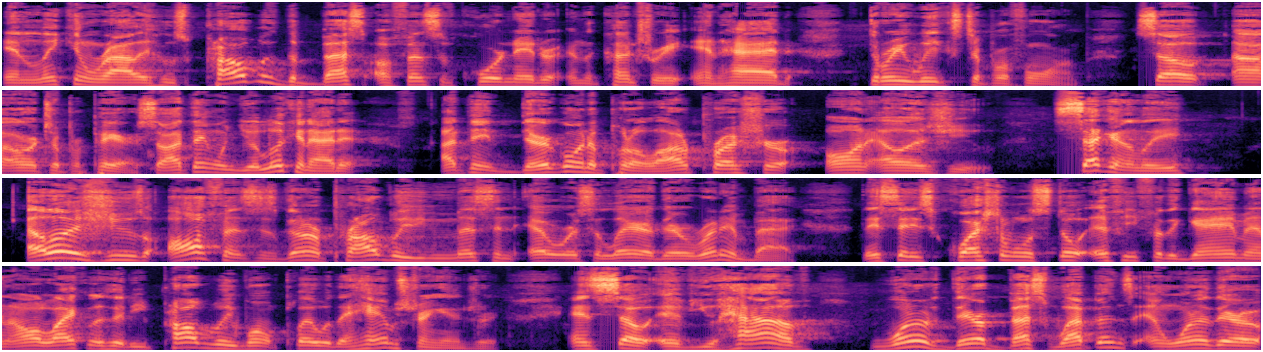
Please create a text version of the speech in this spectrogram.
in Lincoln Riley, who's probably the best offensive coordinator in the country and had three weeks to perform. So, uh, or to prepare. So I think when you're looking at it, I think they're going to put a lot of pressure on LSU. Secondly, LSU's offense is going to probably be missing Edwards-Helaire, their running back. They said he's questionable, still iffy for the game, and all likelihood he probably won't play with a hamstring injury. And so, if you have one of their best weapons and one of their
